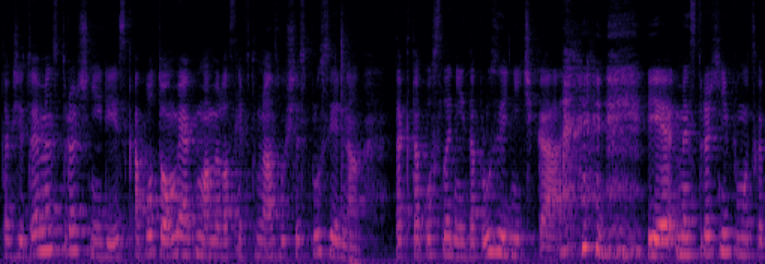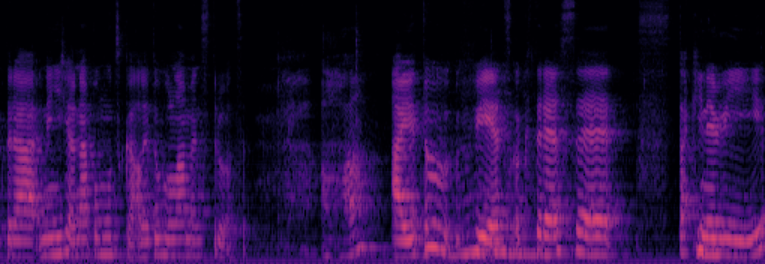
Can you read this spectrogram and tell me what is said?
Takže to je menstruační disk a potom, jak máme vlastně v tom názvu 6 plus 1, tak ta poslední, ta plus jednička, je menstruační pomůcka, která není žádná pomůcka, ale je to volná menstruace. Aha. A je to věc, o které se taky neví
